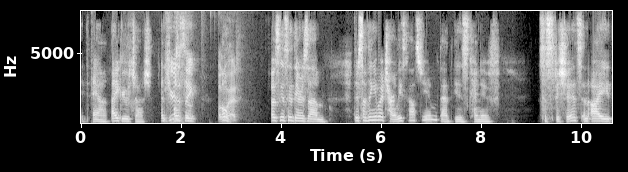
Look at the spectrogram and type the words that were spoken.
It, yeah, I agree with Josh. And Here's also, the thing. Oh, oh. go ahead. I was gonna say there's um there's something about Charlie's costume that is kind of suspicious, and I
